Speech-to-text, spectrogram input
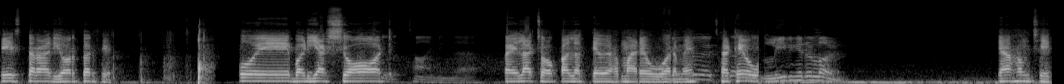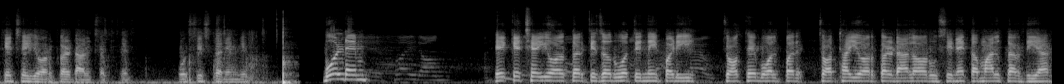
तेज तरह यॉर्कर से। ओए बढ़िया शॉट पहला चौका लगते हुए हमारे ओवर में। छठे क्या हम छह के छह यॉर्कर डाल सकते हैं। कोशिश करेंगे। बोल्ड एम छह के छह यॉर्कर की ज़रूरत ही नहीं पड़ी। चौथे बॉल पर चौथा यॉर्कर डाला और उसी ने कमाल कर दिया।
